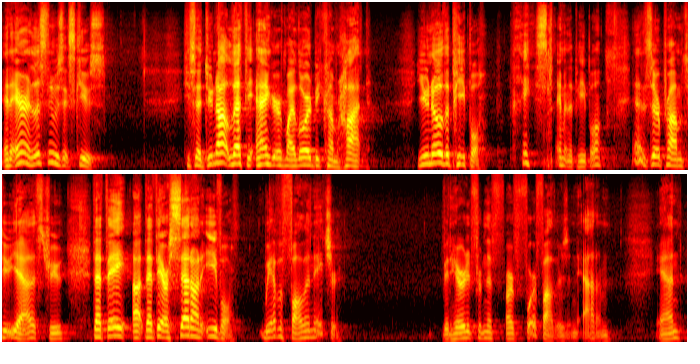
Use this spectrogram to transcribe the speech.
And Aaron, listen to his excuse. He said, Do not let the anger of my Lord become hot. You know the people. He's naming the people. And it's their problem too. Yeah, that's true. That they, uh, that they are set on evil. We have a fallen nature. We've inherited from the, our forefathers in Adam. And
